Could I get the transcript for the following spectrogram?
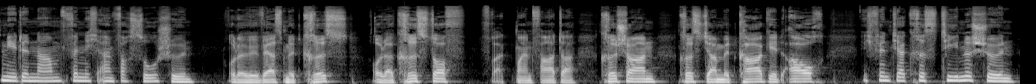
Nee, den Namen finde ich einfach so schön. Oder wie wär's mit Chris oder Christoph? fragt mein Vater. Christian, Christian mit K geht auch. Ich find ja Christine schön.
